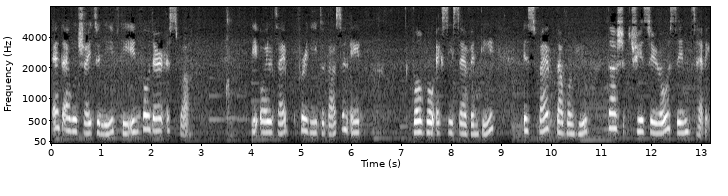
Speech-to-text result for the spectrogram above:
and I will try to leave the info there as well. The oil type for the 2008 Volvo XC70 is 5W 30 synthetic.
